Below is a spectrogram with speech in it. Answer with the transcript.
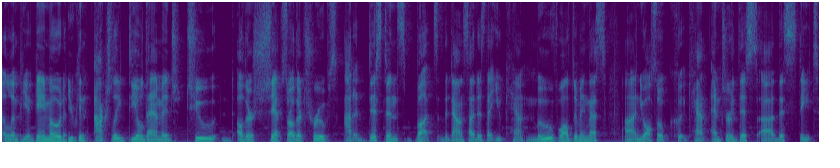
Olympia game mode. You can actually deal damage to other ships or other troops at a distance but the downside is that you can't move while doing this uh, and you also can't enter this uh, this state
